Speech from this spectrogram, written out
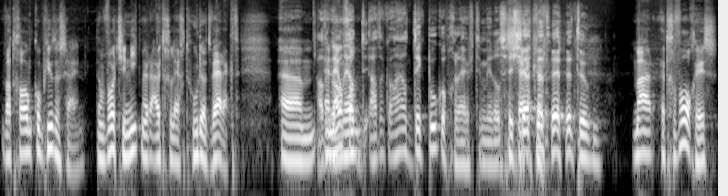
wat gewoon computers zijn, dan wordt je niet meer uitgelegd hoe dat werkt. Ehm, Had en ik, heel had ik al een heel dik boek opgeleverd inmiddels. Zeker. dat doen. Maar het gevolg is,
